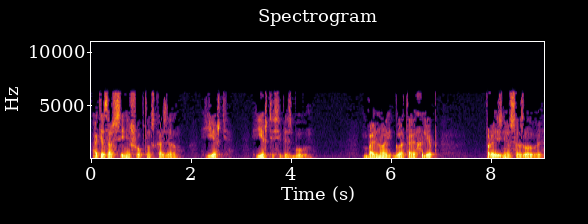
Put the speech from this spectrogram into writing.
отец Арсений шептом сказал, «Ешьте, ешьте себе с Богом». Больной, глотая хлеб, произнес со злобой,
